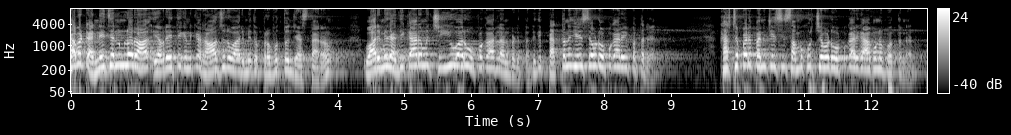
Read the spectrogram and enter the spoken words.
కాబట్టి అన్ని జన్మలో రా ఎవరైతే కనుక రాజులు వారి మీద ప్రభుత్వం చేస్తారో వారి మీద అధికారం చెయ్యువారు ఉపకారులు అనబడతారు ఇది పెత్తన చేసేవాడు ఉపకారం అయిపోతాడు. కష్టపడి పనిచేసి సమకూర్చేవాడు ఉపకారి కాకుండా పోతున్నాడు.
